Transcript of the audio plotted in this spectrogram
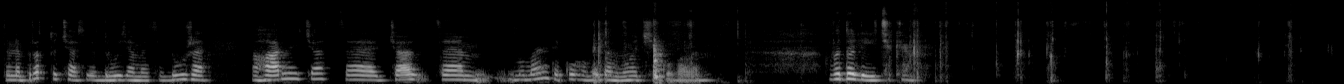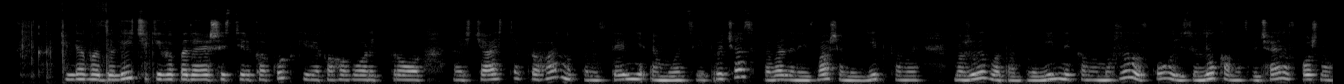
Це не просто час із друзями, це дуже гарний час, це час, це момент, якого ви давно очікували. Водолійчики. Для водолійчиків випадає шестірка кубків, яка говорить про е, щастя, про гарно позитивні емоції, про час, проведений з вашими дітками, можливо, там племінниками, можливо, в когось з онуками, звичайно, в кожного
